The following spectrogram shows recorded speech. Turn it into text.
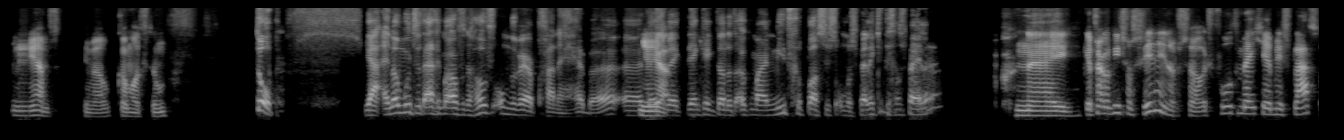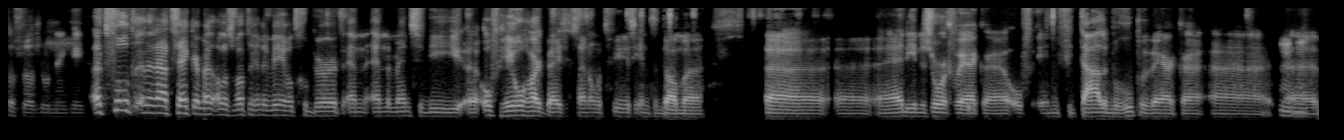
Ja, misschien wel. Kan even doen. Top. Ja, en dan moeten we het eigenlijk maar over het hoofdonderwerp gaan hebben. Eh, deze Ja. week denk ik dat het ook maar niet gepast is om een spelletje te gaan spelen. Nee, ik heb daar ook niet zo zin in of zo. Het voelt een beetje misplaatst als we dat doen, denk ik. Het voelt inderdaad zeker met alles wat er in de wereld gebeurt. En, en de mensen die eh, of heel hard bezig zijn om het virus in te dammen. eh, hè, die in de zorg werken of in vitale beroepen werken. Mhm.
